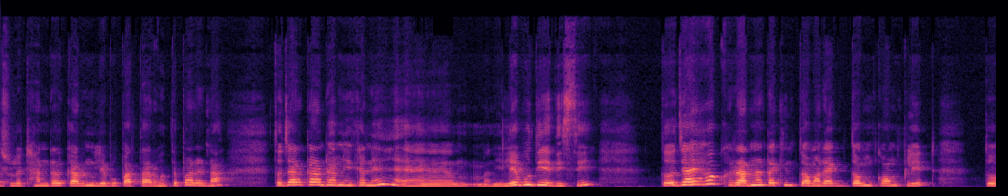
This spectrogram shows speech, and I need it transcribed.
আসলে ঠান্ডার কারণে লেবু পাতা আর হতে পারে না। তো যার কারণে আমি এখানে মানে লেবু দিয়ে দিছি। তো যাই হোক, রান্নাটা কিন্তু আমার একদম কমপ্লিট তো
